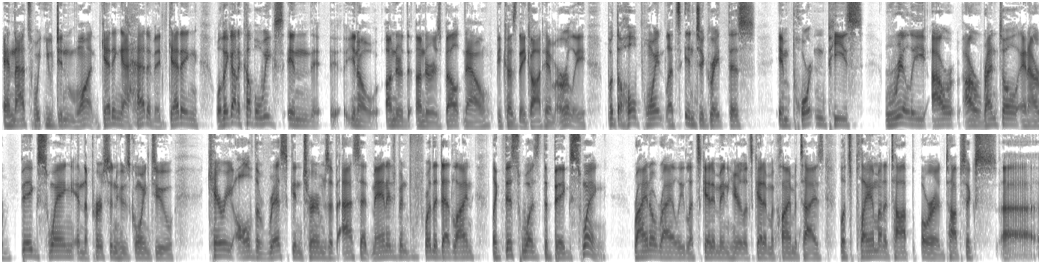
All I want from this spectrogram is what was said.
And that's what you didn't want. Getting ahead of it, getting well. They got a couple weeks in, you know, under the, under his belt now because they got him early. But the whole point, let's integrate this important piece really our our rental and our big swing and the person who's going to carry all the risk in terms of asset management before the deadline. Like this was the big swing. Ryan O'Reilly, let's get him in here. Let's get him acclimatized. Let's play him on a top or a top six uh,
